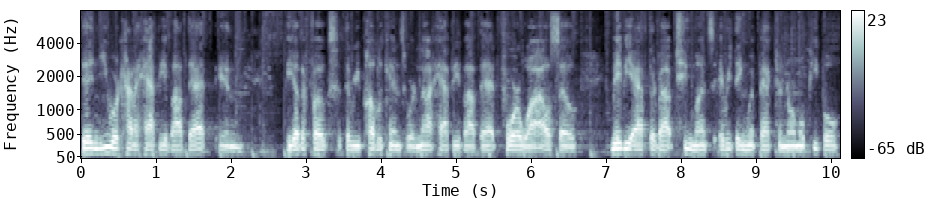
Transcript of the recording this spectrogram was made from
then you were kind of happy about that. And the other folks, the Republicans, were not happy about that for a while. So maybe after about two months, everything went back to normal. People,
